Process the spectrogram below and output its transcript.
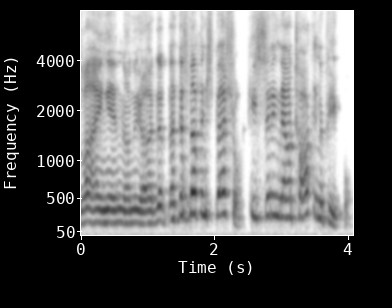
flying in on the. Uh, there's nothing special. He's sitting down talking to people.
